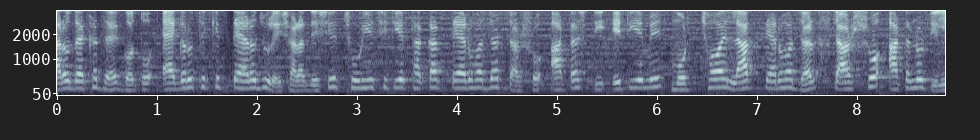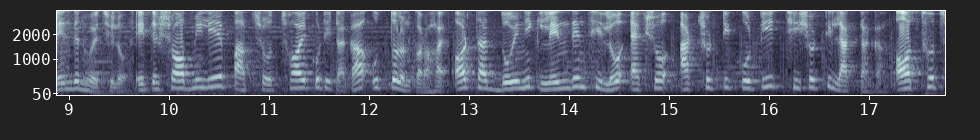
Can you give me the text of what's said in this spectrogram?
আরও দেখা যায়, গত এগারো থেকে তেরো জুলাই সারা দেশে ছড়িয়ে ছিটিয়ে থাকা তেরো হাজার চারশো আটাশটি এটিএমে মোট ছয় লাখ তেরো হাজার চারশো আটান্নটি লেনদেন হয়েছিল। এতে সব মিলিয়ে পাঁচশো ছয় কোটি টাকা উত্তোলন করা হয়। অর্থাৎ দৈনিক লেনদেন ছিল একশো আটষট্টি কোটি ছিষট্টি লাখ টাকা। অথচ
